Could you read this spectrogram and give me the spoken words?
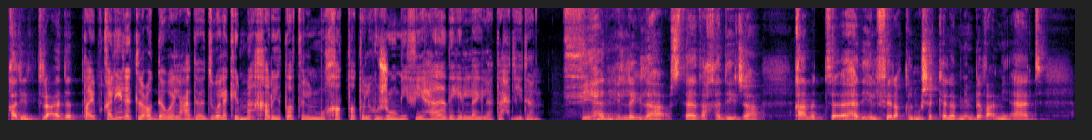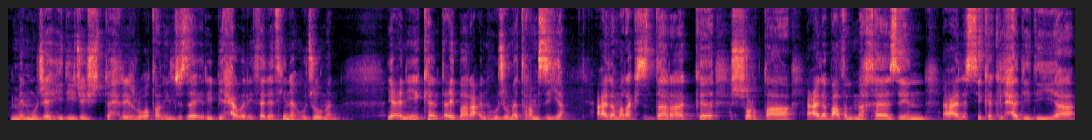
قليلة العدد. طيب قليلة العدة والعدد ولكن ما خريطة المخطط الهجومي في هذه الليلة تحديدا؟ في هذه الليلة أستاذة خديجة قامت هذه الفرق المشكلة من بضع مئات من مجاهدي جيش التحرير الوطني الجزائري بحوالي 30 هجوما. يعني كانت عبارة عن هجومات رمزية على مراكز الدرك الشرطة على بعض المخازن على السكك الحديدية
